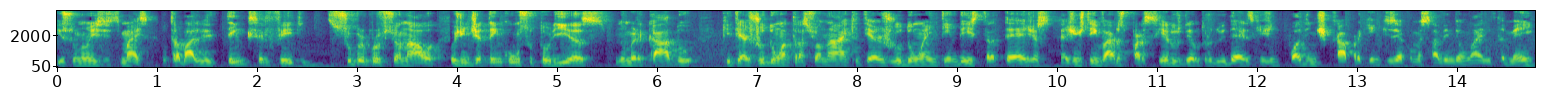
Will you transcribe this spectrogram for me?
isso não existe mais. O trabalho ele tem que ser feito super profissional. Hoje em dia tem consultorias no mercado que te ajudam a tracionar, que te ajudam a entender estratégias. A gente tem vários parceiros dentro do IDERES que a gente pode indicar para quem quiser começar a vender online também.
